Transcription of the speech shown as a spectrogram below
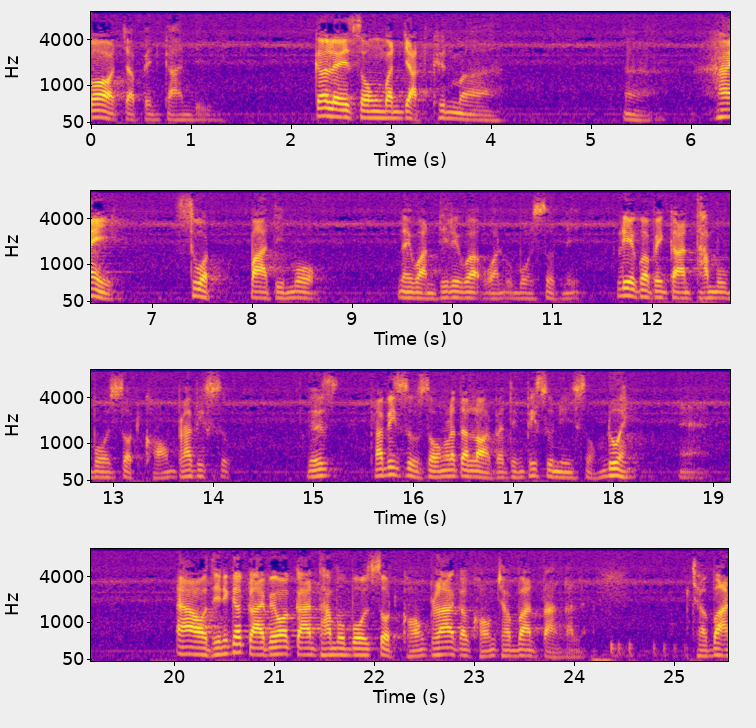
ก็จะเป็นการดี ก็เลยทรงบัญญัติขึ้นมาให้สวดปาติโมก ในวันที่เรียกว่าวันอุโบสถนี้ เรียกว่าเป็นการทำอุโบสถของพระภิกษุ หรือพระภิกษุสงฆ์และตลอดไปถึงภิกษุณีสงฆ์ด้วยอ้าวทีนี้ก็กลายเป็นว่าการทำอุโบสถของพระกับของชาวบ้านต่างกันแหละชาวบ้าน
